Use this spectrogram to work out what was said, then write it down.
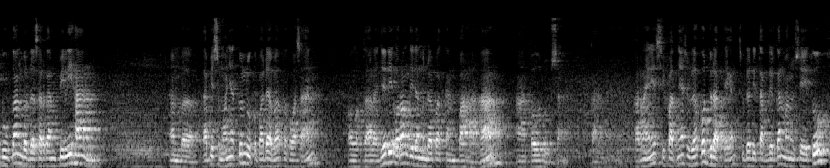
bukan berdasarkan pilihan hamba, tapi semuanya tunduk kepada apa? kekuasaan Allah taala. Jadi orang tidak mendapatkan pahala atau dosa karena karena ini sifatnya sudah kodrat ya kan, sudah ditakdirkan manusia itu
